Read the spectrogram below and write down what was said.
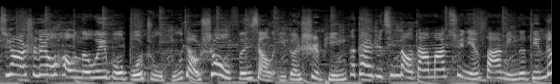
七月二十六号呢，微博博主独角兽分享了一段视频，他带着青岛大妈去年发明的第六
